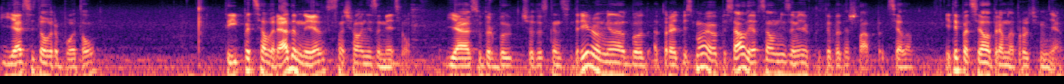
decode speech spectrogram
я сидел, работал. Ты подсел рядом, но я сначала не заметил. Я супер был что-то сконцентрирован, мне надо было отправить письмо, я его писал, я в целом не заметил, как ты подошла, подсела. И ты подсела прямо напротив меня.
